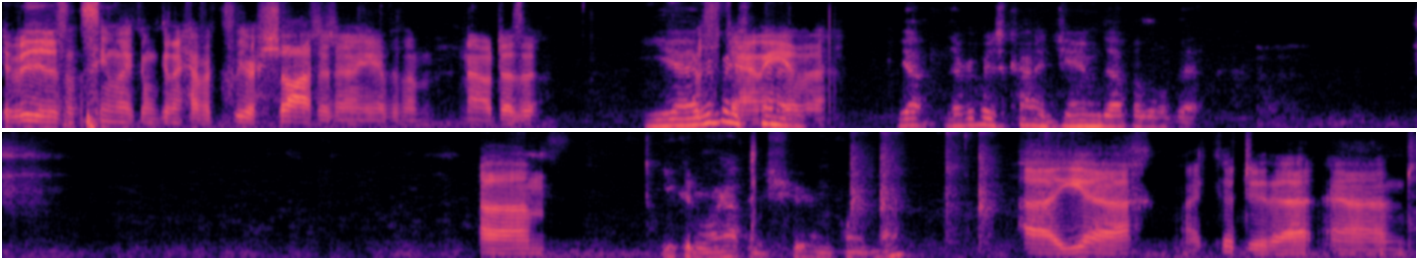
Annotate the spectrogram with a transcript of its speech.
It really doesn't seem like I'm going to have a clear shot at any of them now, does it? Yeah, everybody's kind of of it. yeah, everybody's kind of jammed up a little bit. Um, You could run up and shoot him point blank. uh, yeah, I could do that. And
